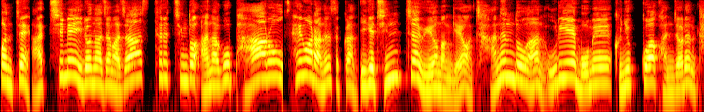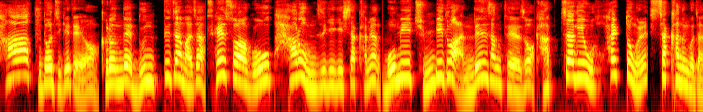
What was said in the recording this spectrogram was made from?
번째, 아침에 일어나자마자 스트레칭도 안 하고 바로 생활하는 습관. 이게 진짜 위험한 게요. 자는 동안 우리의 몸의 근육과 관절은 다 굳어지게 돼요. 그런데 눈 뜨자마자 세수하고 바로 움직이기 시작하면 몸이 준비도 안 된 상태에서 갑자기 활동을 시작하는 거잖아요.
